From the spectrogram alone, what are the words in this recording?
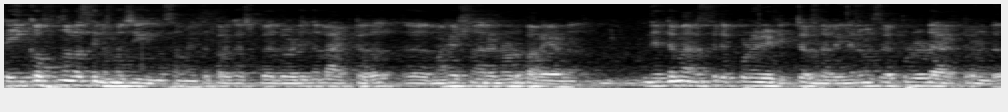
ടേക്ക് ഓഫ് എന്നുള്ള സിനിമ ചെയ്യുന്ന സമയത്ത് പ്രകാശ് ബാലോടി എന്നുള്ള ആക്ടർ മഹേഷ് നാരായണനോട് പറയാണ് നിന്റെ മനസ്സിൽ എപ്പോഴും ഒരു എഡിറ്റർ ഉണ്ട് നിന്റെ മനസ്സിൽ എപ്പോഴും ഒരു ഡയറക്ടർ ഉണ്ട്.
